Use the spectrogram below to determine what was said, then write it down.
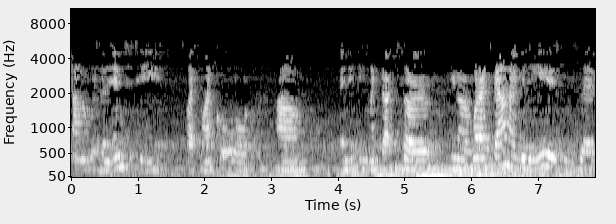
channel with an entity like Michael or um, anything like that. So, you know, what I found over the years is that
